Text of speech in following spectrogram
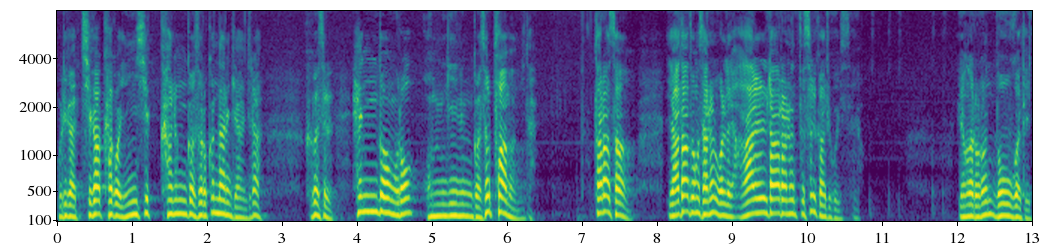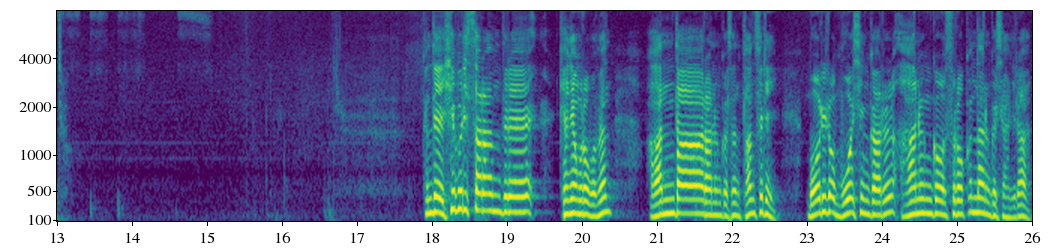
우리가 지각하고 인식하는 것으로 끝나는 게 아니라 그것을 행동으로 옮기는 것을 포함합니다. 따라서 야다 동사는 원래 알다라는 뜻을 가지고 있어요. 영어로는 노우가 되죠. 근데 히브리 사람들의 개념으로 보면 안다라는 것은 단순히 머리로 무엇인가를 아는 것으로 끝나는 것이 아니라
